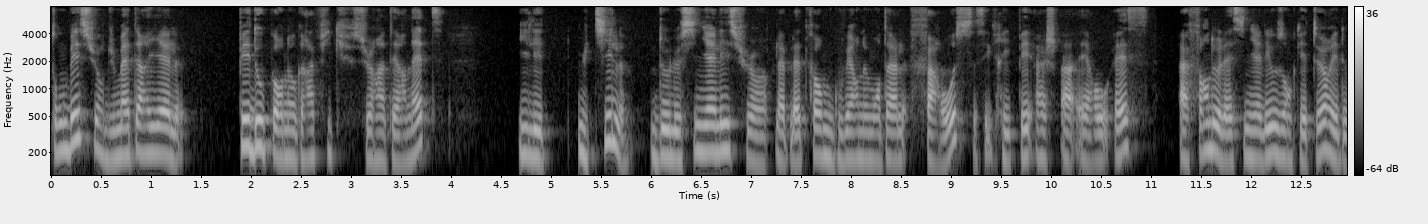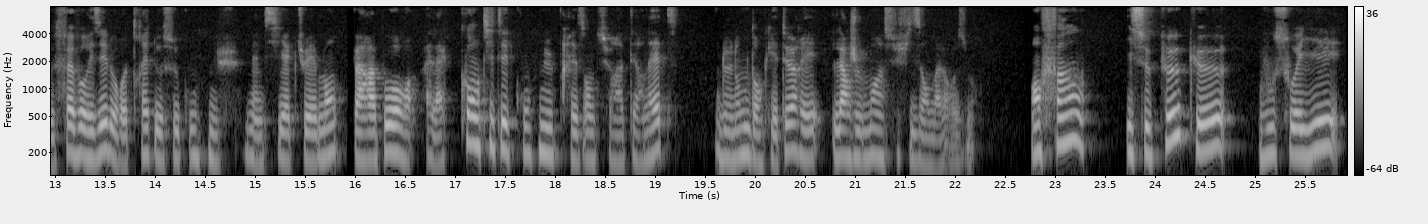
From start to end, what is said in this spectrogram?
tombez sur du matériel pédopornographique sur Internet, il est utile de le signaler sur la plateforme gouvernementale Pharos, ça s'écrit P-H-A-R-O-S, afin de la signaler aux enquêteurs et de favoriser le retrait de ce contenu, même si actuellement, par rapport à la quantité de contenu présente sur Internet, le nombre d'enquêteurs est largement insuffisant malheureusement. Enfin, il se peut que vous soyez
